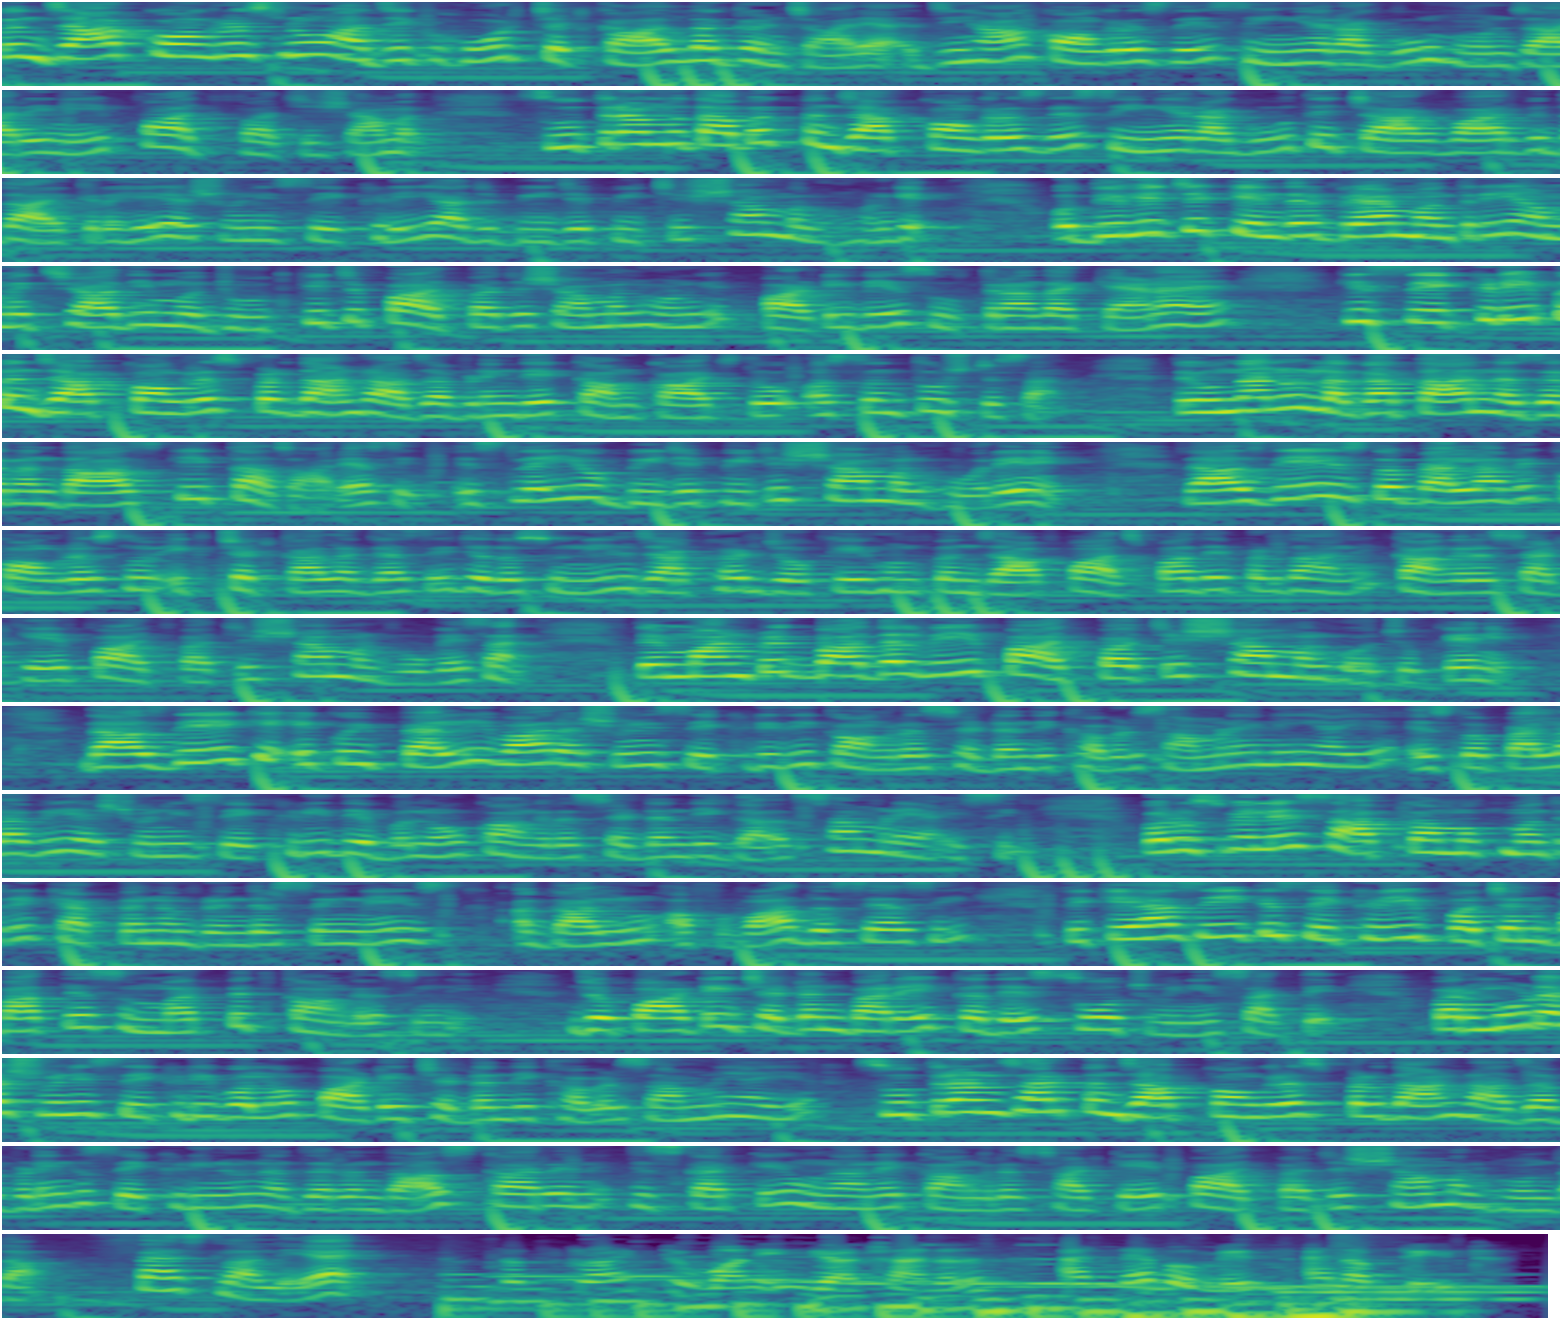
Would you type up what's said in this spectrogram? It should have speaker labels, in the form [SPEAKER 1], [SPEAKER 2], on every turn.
[SPEAKER 1] ਪੰਜਾਬ ਕਾਂਗਰਸ ਨੂੰ ਅੱਜ ਇੱਕ ਹੋਰ ਝਟਕਾ ਲੱਗਣ ਜਾ ਰਿਹਾ ਹੈ। ਜੀ ਹਾਂ, ਕਾਂਗਰਸ ਦੇ ਸੀਨੀਅਰ ਆਗੂ ਹੋਣ ਜਾ ਰਹੇ ਨੇ ਭਾਜਪਾ 'ਚ ਸ਼ਾਮਲ। ਸੂਤਰਾਂ ਮੁਤਾਬਕ ਪੰਜਾਬ ਕਾਂਗਰਸ ਦੇ ਸੀਨੀਅਰ ਆਗੂ ਤੇ ਚਾਰ ਵਾਰ ਵਿਧਾਇਕ ਰਹੇ ਅਸ਼ਵਨੀ ਸੇਖੜੀ ਅੱਜ ਬੀਜੇਪੀ 'ਚ ਸ਼ਾਮਲ ਹੋਣਗੇ। ਉਹ ਦਿੱਲੀ 'ਚ ਕੇਂਦਰ ਗ੍ਰਹਿ ਮੰਤਰੀ ਅਮਿਤ ਸ਼ਾਹ ਦੀ ਮੌਜੂਦਗੀ 'ਚ ਭਾਜਪਾ 'ਚ ਸ਼ਾਮਲ ਹੋਣਗੇ। ਪਾਰਟੀ ਦੇ ਸੂਤਰਾਂ ਦਾ ਕਹਿਣਾ ਹੈ ਕਿ ਸੇਖੜੀ ਪੰਜਾਬ ਕਾਂਗਰਸ ਪ੍ਰਧਾਨ ਰਾਜਾ ਵੜਿੰਗ ਦੇ ਕੰਮਕਾਜ ਤੋਂ ਅਸੰਤੁਸ਼ਟ ਸਨ ਤੇ ਉਹਨਾਂ ਨੂੰ ਲਗਾਤਾਰ ਨਜ਼ਰਅੰਦਾਜ਼ ਕੀਤਾ ਜਾ ਰਿਹਾ ਸੀ। ਇਸ ਲਈ ਉਹ ਬੀਜੇਪੀ 'ਚ ਸ਼ਾਮਲ ਹੋ ਰਹੇ ਨੇ। ਦੱਸ ਦਈਏ ਇਸ ਤੋਂ ਪਹਿਲਾਂ ਵੀ ਕਾਂਗਰਸ ਨੂੰ ਇੱਕ ਝਟਕਾ ਲੱਗਾ ਸੀ ਜਦੋਂ ਸੁਨੀਲ ਜਾਖੜ, ਜੋ ਕਿ ਹੁਣ ਪੰਜਾਬ ਭਾਜਪਾ ਦੇ ਪ੍ਰਧਾਨ ਨੇ, ਕਾਂਗਰਸ ਛੱਡ ਕੇ ਭਾਜਪਾ 'ਚ ਸ਼ਾਮਲ ਹੋ ਗਏ ਸਨ ਤੇ ਮਨਪ੍ਰੀਤ ਬਾਦਲ ਵੀ ਭਾਜਪਾ 'ਚ ਸ਼ਾਮਲ ਹੋ ਚੁੱਕੇ ਨੇ। ਦੱਸ ਦਈਏ ਕਿ ਇਹ ਕੋਈ ਪਹਿਲੀ ਵਾਰ ਅਸ਼ਵਨੀ ਸੇਖੜੀ ਦੀ ਕਾਂਗਰਸ ਛੱਡਣ ਦੀ ਖਬਰ ਸਾਹਮਣੇ ਨਹੀਂ ਆਈ ਹੈ। ਇਸ ਤੋਂ ਪਹਿਲਾਂ ਵੀ ਅਸ਼ਵਨੀ ਸੇਖੜੀ ਦੇ ਵੱਲੋਂ ਕਾਂਗਰਸ ਛੱਡਣ ਦੀ ਗੱਲ ਸਾਹਮਣੇ ਆਈ ਸੀ। ਪਰ ਉਸ ਵੇਲੇ ਸਾਬਕਾ ਮੁੱਖ ਮੰਤਰੀ ਕੈਪਟਨ ਅਮਰਿੰਦਰ ਸਿੰਘ ਨੇ ਇਸ ਗੱਲ ਨੂੰ ਅਫਵਾਹ ਦੱਸਿਆ ਸੀ ਤੇ ਕਿਹਾ ਸੀ ਕਿ ਸੇਖੜੀ ਵਚਨਬੱਧ ਤੇ ਸਮਰਪਿਤ ਕਾਂਗਰਸੀ ਨੇ, ਜੋ ਪਾਰਟੀ ਛੱਡਣ ਬਾਰੇ ਕਦੇ ਸੋਚ ਵੀ ਨਹੀਂ ਸਕਦੇ। ਪਰ ਮੁੜ ਅਸ਼ਵਨੀ ਸੇਖੜੀ ਵੱਲੋਂ ਪਾਰਟੀ ਛੱਡਣ ਦੀ ਖਬਰ ਸਾਹਮਣੇ ਆਈ ਹੈ। ਸੂਤਰਾਂ ਅਨੁਸਾਰ ਪੰਜਾਬ ਕਾਂਗਰਸ ਪ੍ਰਧਾਨ ਰਾਜਾ ਵੜਿੰਗ ਸੇਖੜੀ ਨੂੰ ਨਜ਼ਰਅੰਦਾਜ਼ ਕਰ ਰਹੇ ਨੇ, ਜਿਸ ਕਰਕੇ ਉਹਨਾਂ ਨੇ ਕਾਂਗਰਸ ਛੱਡ ਕੇ ਭਾਜਪਾ 'ਚ ਸ਼ਾਮਲ ਹੋਣ ਦਾ ਫੈਸਲਾ ਲਿਆ ਹੈ
[SPEAKER 2] subscribe to One India channel and never miss an update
